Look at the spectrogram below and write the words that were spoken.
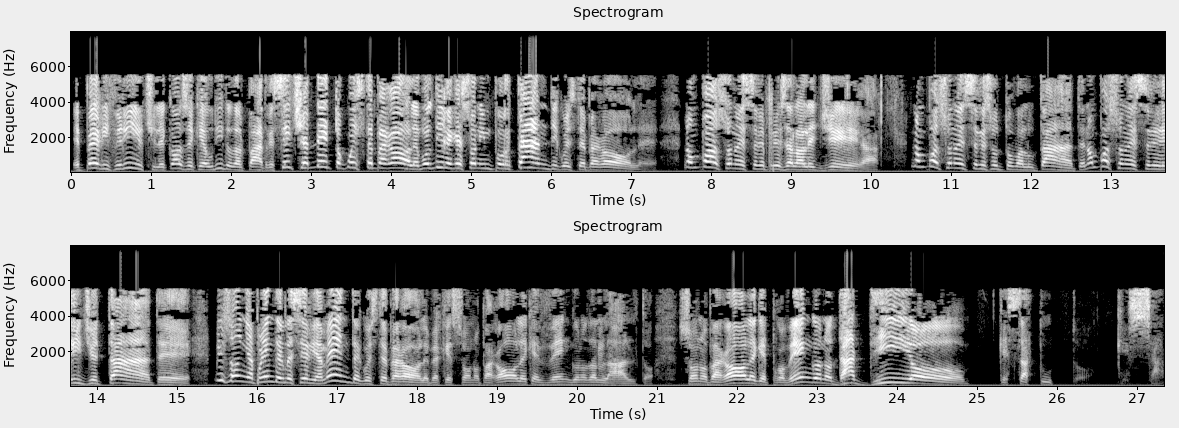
e per riferirci le cose che ha udito dal Padre, se ci ha detto queste parole, vuol dire che sono importanti queste parole, non possono essere prese alla leggera non possono essere sottovalutate, non possono essere rigettate, bisogna prenderle seriamente queste parole perché sono parole che vengono dall'alto, sono parole che provengono da Dio, che sa tutto, che sa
